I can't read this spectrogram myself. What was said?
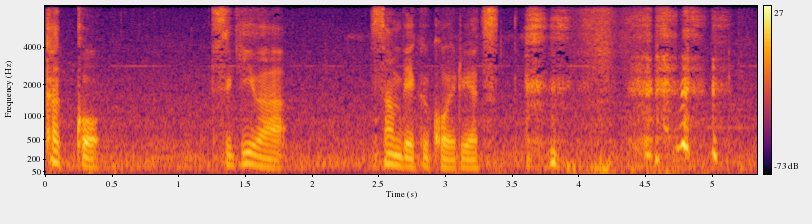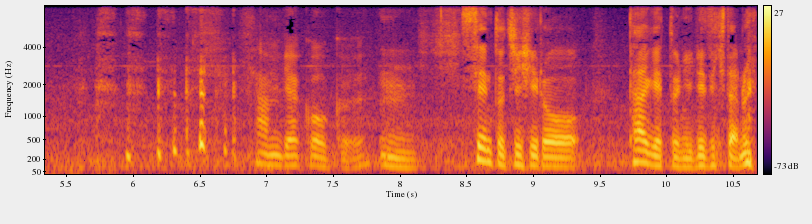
かっこ次は300超えるやつ。300億？うん「千と千尋」をターゲットに入れてきたのよ。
